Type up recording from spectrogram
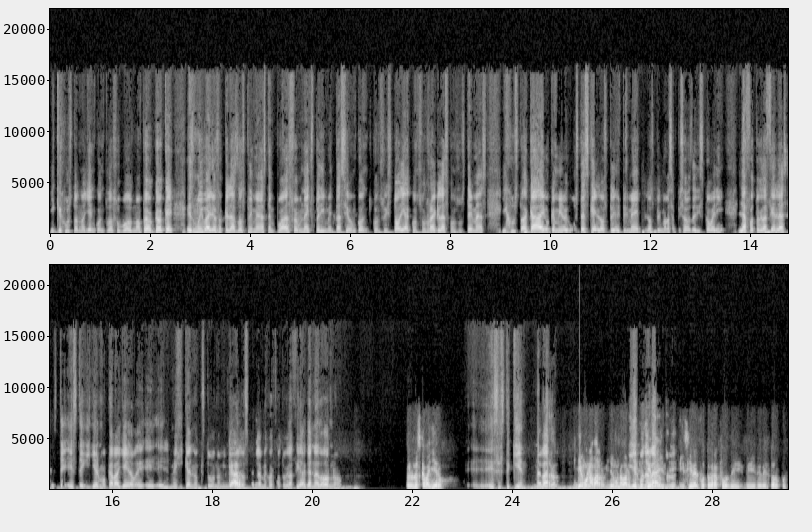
y que justo, ¿no? Ya encontró su voz, ¿no? Pero creo que es muy valioso que las dos primeras temporadas fue una experimentación con, con su historia, con sus reglas, con sus temas, y justo acá algo que me gusta es que los, el primer, los primeros episodios de Discovery, la fotografía la hace este, este Guillermo Caballero, eh, eh, el, mexicano que estuvo nominado Claro. a la mejor fotografía, ganador, ¿no? Pero no es caballero. Eh, ¿Es este quién? ¿Navarro? Guillermo Navarro, Guillermo Navarro, sí, Guillermo era Navarro, el- perdón. eh, sí era el fotógrafo de, de- de Del Toro, pues.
